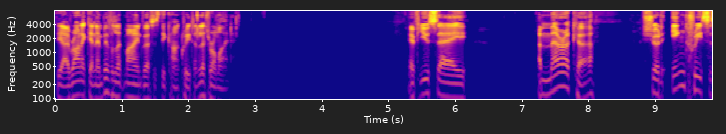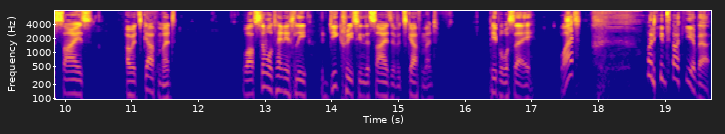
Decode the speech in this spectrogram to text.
The ironic and ambivalent mind versus the concrete and literal mind. If you say America should increase the size of its government while simultaneously decreasing the size of its government, people will say, What? what are you talking about?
